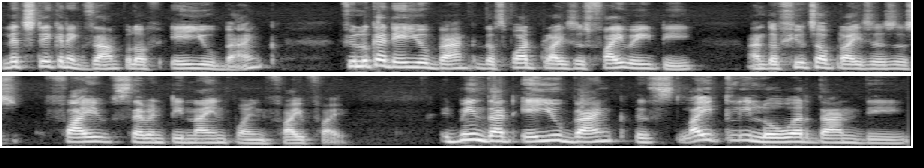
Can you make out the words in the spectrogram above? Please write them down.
let's take an example of AU Bank. If you look at AU Bank, the spot price is 580 and the future price is 579.55. It means that AU Bank is slightly lower than the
